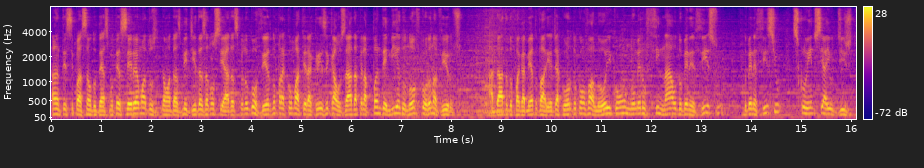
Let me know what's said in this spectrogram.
A antecipação do 13º é uma, dos, uma das medidas anunciadas pelo governo para combater a crise causada pela pandemia do novo coronavírus. A data do pagamento varia de acordo com o valor e com o número final do benefício, do benefício excluindo-se aí o dígito.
